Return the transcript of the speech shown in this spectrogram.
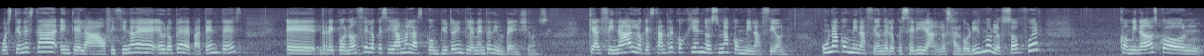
cuestión está en que la Oficina Europea de Patentes eh, reconoce lo que se llaman las Computer Implemented Inventions, que al final lo que están recogiendo es una combinación, una combinación de lo que serían los algoritmos, los software, combinados con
